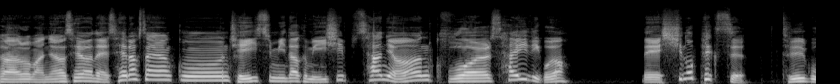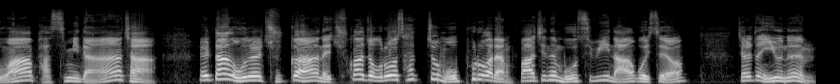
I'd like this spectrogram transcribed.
자, 여러분 안녕하세요. 네, 세력사냥꾼 제이스입니다. 그럼 24년 9월 4일이고요. 네, 시노팩스 들고 와 봤습니다. 자, 일단 오늘 주가 네, 추가적으로 4.5%가량 빠지는 모습이 나오고 있어요. 자, 일단 이유는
